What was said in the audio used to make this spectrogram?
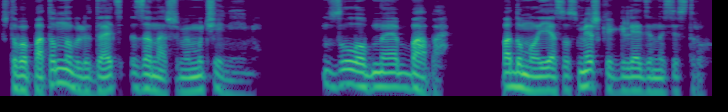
чтобы потом наблюдать за нашими мучениями. «Злобная баба», — подумал я с усмешкой, глядя на сестру.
